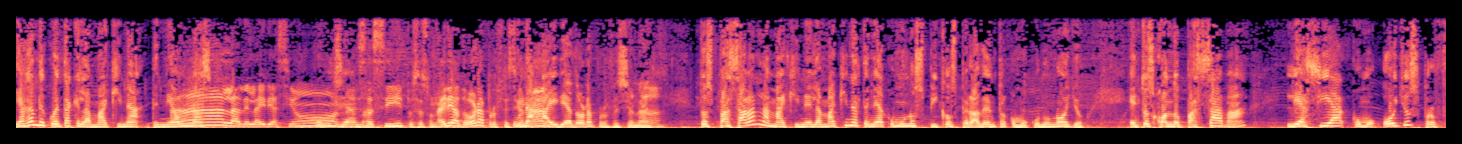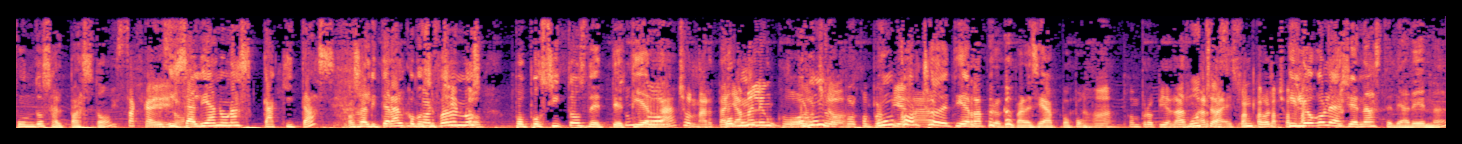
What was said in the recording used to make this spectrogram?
y hagan de cuenta que la máquina tenía unas Ah, la de la aireación. ¿Cómo se Es llama? así, pues es una aireadora profesional. una aireadora profesional. Entonces pasaban la máquina y la máquina tenía como unos picos, pero adentro como con un hoyo. Entonces cuando pasaba, le hacía como hoyos profundos al pasto y, saca salían unas caquitas, o sea, literal, Un como si fueran unos popositos de, de Es un tierra. corcho, Marta, llámale un corcho, por- con un corcho de tierra, pero que parecía popó. Con propiedad, Muchas. Marta, es un corcho. Y luego las llenaste de arena.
